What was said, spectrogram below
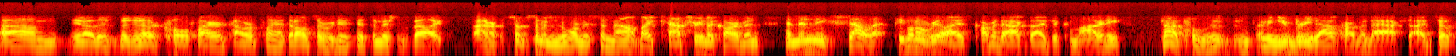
Um, you know, there's there's another coal-fired power plant that also reduced its emissions by like I don't know some some enormous amount by capturing the carbon and then they sell it. People don't realize carbon dioxide is a commodity. It's not a pollutant. I mean, you breathe out carbon dioxide, so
